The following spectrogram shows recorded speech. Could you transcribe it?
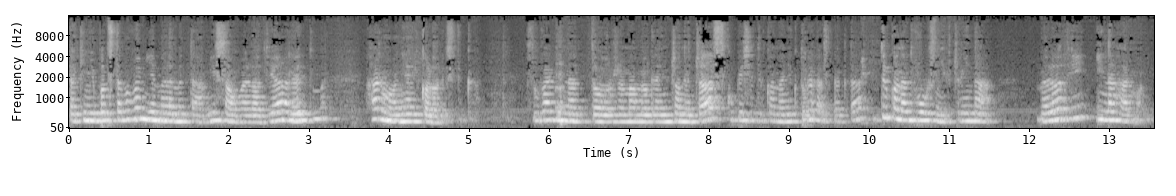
Takimi podstawowymi elementami są melodia, rytm, harmonia i kolorystyka. Z uwagi na to, że mamy ograniczony czas, skupię się tylko na niektórych aspektach i tylko na dwóch z nich, czyli na melodii i na harmonii.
